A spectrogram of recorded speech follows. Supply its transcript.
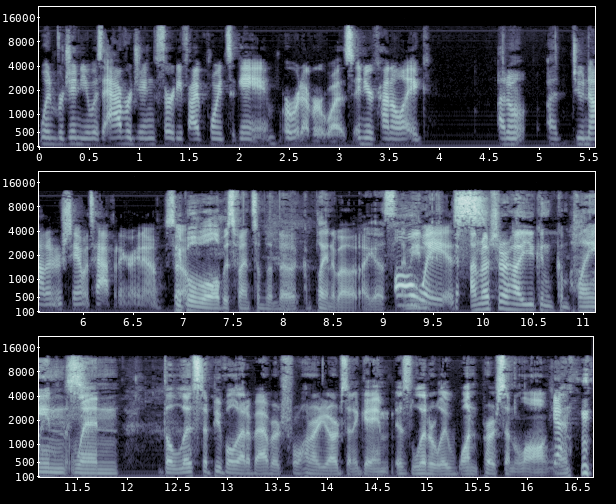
when virginia was averaging 35 points a game or whatever it was and you're kind of like i don't i do not understand what's happening right now so People will always find something to complain about, I guess. I mean, always I'm not sure how you can complain Always. when the list of people that have averaged 400 yards in a game is literally one person long. Yeah. And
